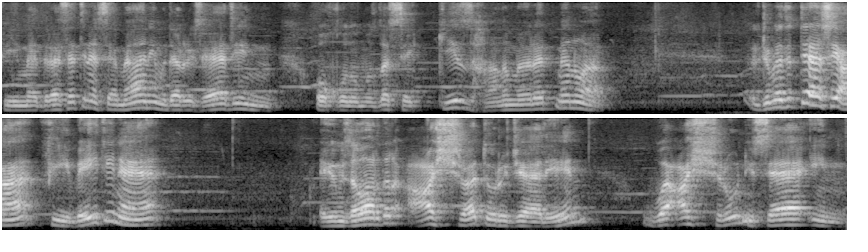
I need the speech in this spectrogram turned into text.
fi medresetine semani müderrisatin okulumuzda sekiz hanım öğretmen var. Cümletü tâsi'a fi beytine evimizde vardır aşretu ricalin aşru nisain.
